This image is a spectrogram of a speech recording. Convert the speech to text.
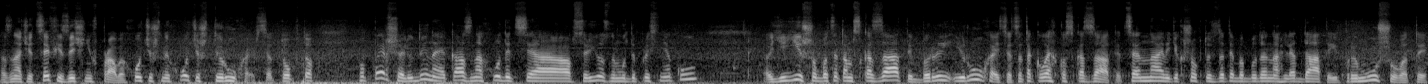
значить, це фізичні вправи. Хочеш не хочеш, ти рухаєшся. Тобто, по-перше, людина, яка знаходиться в серйозному депресняку, її, щоб це там сказати, бери і рухайся. Це так легко сказати. Це навіть якщо хтось за тебе буде наглядати і примушувати,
